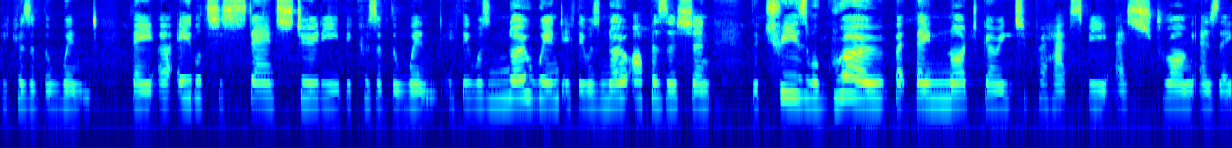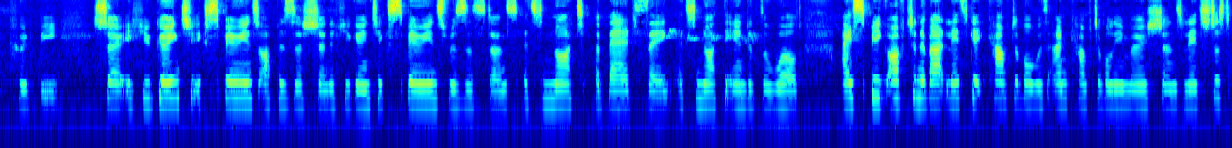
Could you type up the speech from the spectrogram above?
because of the wind. They are able to stand sturdy because of the wind. If there was no wind, if there was no opposition, the trees will grow, but they're not going to perhaps be as strong as they could be. So if you're going to experience opposition, if you're going to experience resistance, it's not a bad thing. It's not the end of the world. I speak often about let's get comfortable with uncomfortable emotions. Let's just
